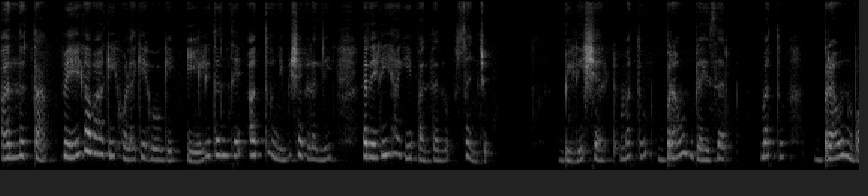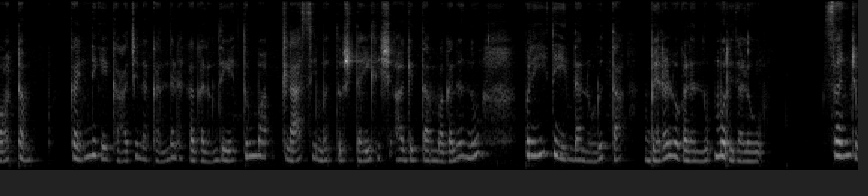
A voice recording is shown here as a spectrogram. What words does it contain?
ಅನ್ನುತ್ತಾ ವೇಗವಾಗಿ ಒಳಗೆ ಹೋಗಿ ಹೇಳಿದಂತೆ ಹತ್ತು ನಿಮಿಷಗಳಲ್ಲಿ ರೆಡಿಯಾಗಿ ಬಂದನು ಸಂಜು. ಬಿಳಿ ಶರ್ಟ್ ಮತ್ತು ಬ್ರೌನ್ ಬ್ಲೇಸರ್ ಮತ್ತು ಬ್ರೌನ್ ಬಾಟಮ್ ಕಣ್ಣಿಗೆ ಗಾಜಿನ ಕನ್ನಡಕಗಳೊಂದಿಗೆ ತುಂಬ ಕ್ಲಾಸಿ ಮತ್ತು ಸ್ಟೈಲಿಶ್ ಆಗಿದ್ದ ಮಗನನ್ನು ಪ್ರೀತಿಯಿಂದ ನೋಡುತ್ತಾ ಬೆರಳುಗಳನ್ನು ಮುರಿದಳು. ಸಂಜು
